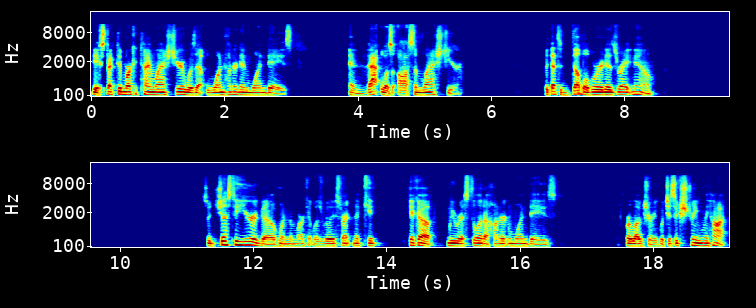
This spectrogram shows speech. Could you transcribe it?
The expected market time last year was at 101 days. And that was awesome last year. But that's double where it is right now. So just a year ago, when the market was really starting to kick kick up, we were still at 101 days for luxury, which is extremely hot.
